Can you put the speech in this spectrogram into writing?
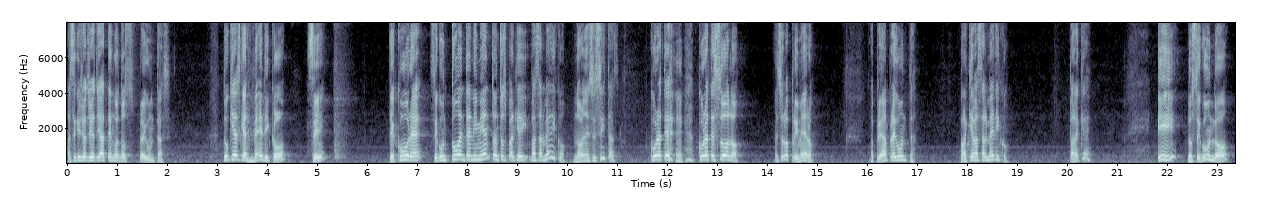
Así que yo, ya tengo dos preguntas. ¿Tú quieres que el médico, sí, te cure según tu entendimiento? Entonces, ¿para qué vas al médico? No lo necesitas. Cúrate, cúrate solo. Eso es lo primero. La primera pregunta. ¿Para qué vas al médico? ¿Para qué? Y lo segundo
